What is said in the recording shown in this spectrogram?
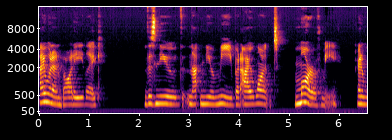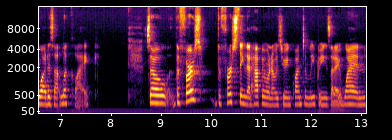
I want to embody like this new not new me but I want more of me. And what does that look like? So the first the first thing that happened when I was doing quantum leaping is that I went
